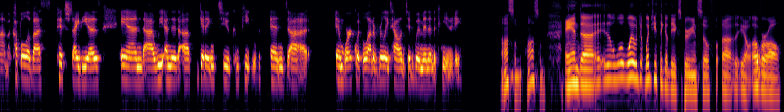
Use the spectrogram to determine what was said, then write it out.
Um, a couple of us pitched ideas, and uh, we ended up getting to compete and uh, and work with a lot of really talented women in the community. Awesome, awesome. And uh, what what do you think of the experience so uh, you know overall?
